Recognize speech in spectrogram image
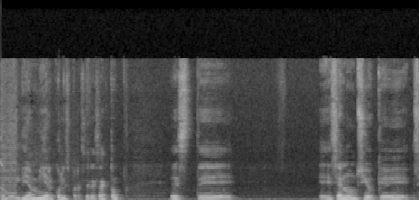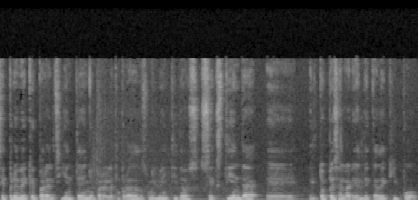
bueno, el día miércoles para ser exacto, este, eh, se anunció que se prevé que para el siguiente año, para la temporada 2022, se extienda eh, el tope salarial de cada equipo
